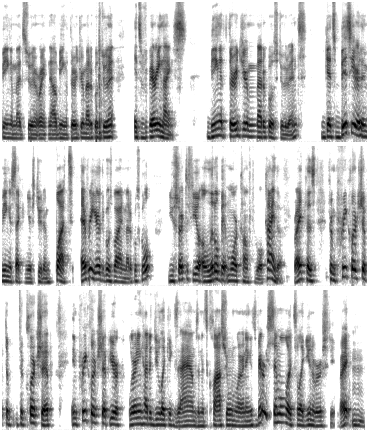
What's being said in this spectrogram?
being a med student right now, being a third year medical student? It's very nice. Being a third year medical student gets busier than being a second year student, but every year that goes by in medical school, you start to feel a little bit more comfortable, kind of, right? Because from pre clerkship to, to clerkship, in pre clerkship, you're learning how to do like exams and it's classroom learning. It's very similar to like university, right? Mhm.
